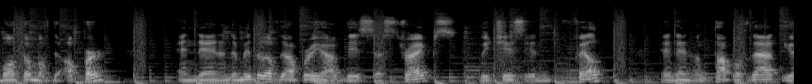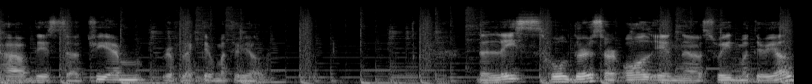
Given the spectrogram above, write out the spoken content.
bottom of the upper and then in the middle of the upper you have this uh, stripes which is in felt and then on top of that you have this uh, 3M reflective material. The lace holders are all in uh, suede material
